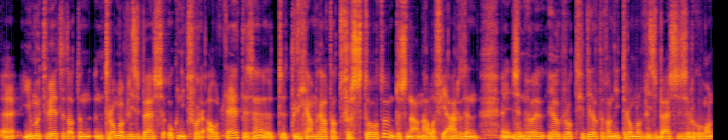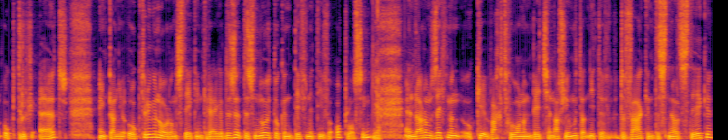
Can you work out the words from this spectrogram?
Uh, je moet weten dat een, een trommelvliesbuisje ook niet voor altijd is. Hè. Het, het, lichaam gaat dat verstoten. Dus na een half jaar is een, is een heel, heel groot gedeelte van die trommelvliesbuisjes er gewoon ook terug uit. En kan je ook terug een oorontsteking krijgen. Dus het is nooit ook een definitieve oplossing. Ja. En daarom zegt men, oké, wacht gewoon een beetje af. Je moet dat niet te, te vaak en te snel steken.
